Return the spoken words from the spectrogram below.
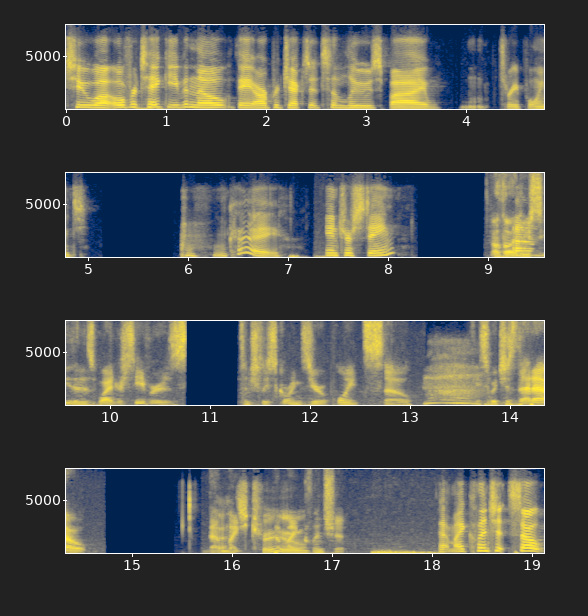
to uh, overtake, even though they are projected to lose by three points. okay, interesting. Although I do Um, see that his wide receiver is potentially scoring zero points, so if he switches that out, that might true. that might clinch it. That might clinch it. So,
